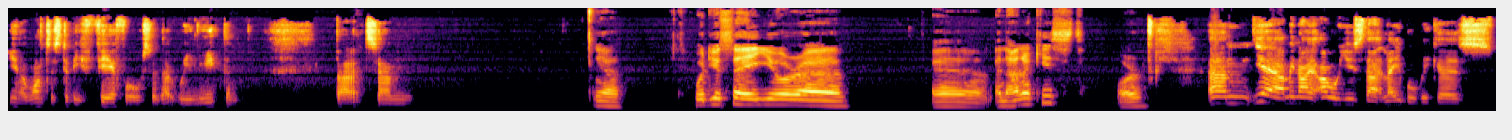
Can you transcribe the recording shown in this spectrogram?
you know want us to be fearful so that we need them. But um, yeah, would you say you're uh, uh, an anarchist or? Um, yeah, I mean, I, I will use that label because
